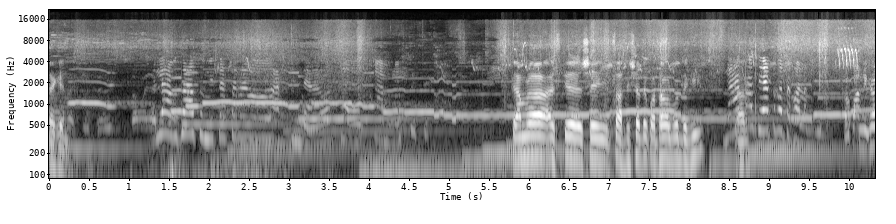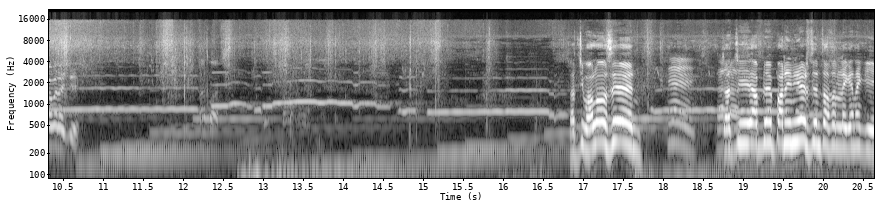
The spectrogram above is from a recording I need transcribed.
দেখেন। আমরা আজকে সেই চাষির সাথে কথা বলব, দেখি। চাচি ভালো আছেন? চাচি আপনি পানি নিয়ে আসছেন চাচার লেগে নাকি?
